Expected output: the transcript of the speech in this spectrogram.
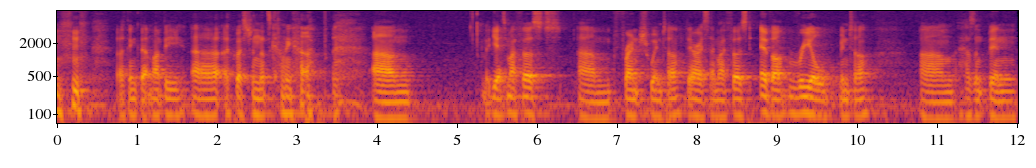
I think that might be uh, a question that's coming up. Um, but yes, my first um, French winter, dare I say, my first ever real winter, um, hasn't been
